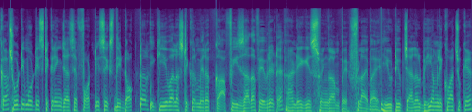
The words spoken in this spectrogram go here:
का। छोटी मोटी स्टिकरिंग जैसे फोर्टी सिक्स दी डॉक्टर एक ये वाला स्टिकर मेरा काफ़ी ज़्यादा फेवरेट है। एंड एक स्विंगाम पे फ्लाई बाय यूट्यूब चैनल भी हम लिखवा चुके हैं।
